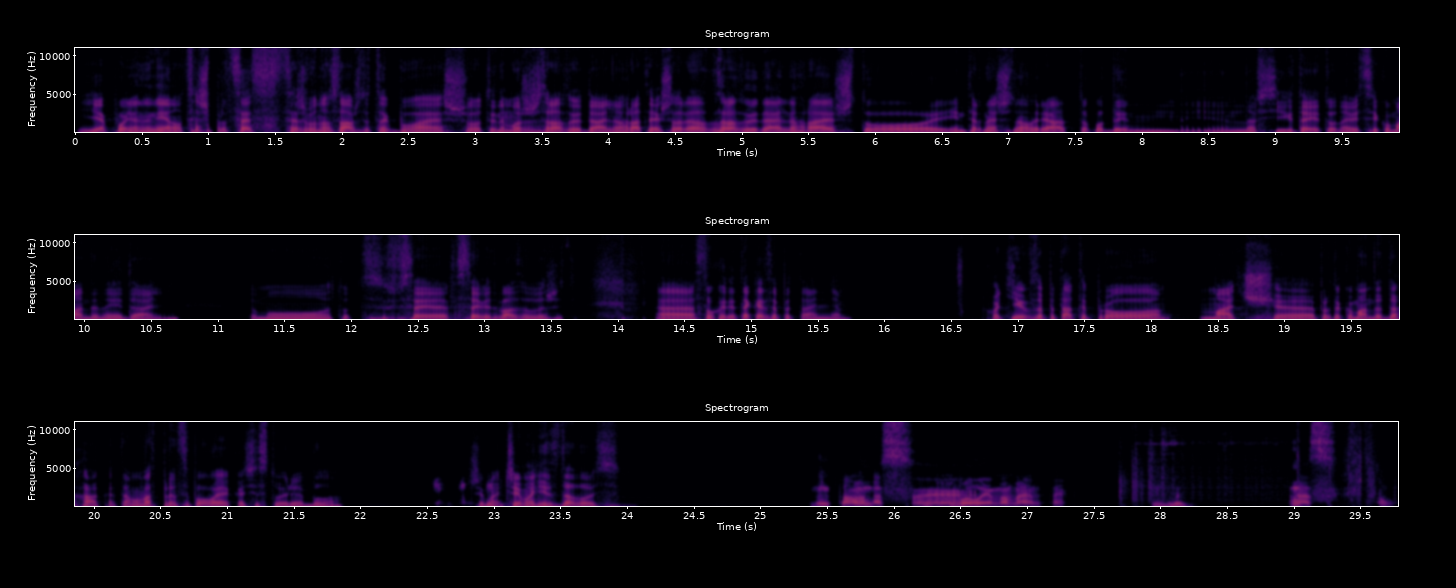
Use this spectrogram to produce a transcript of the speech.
Я поняв. Ну, ні, ну це ж процес, це ж воно завжди так буває, що ти не можеш зразу ідеально грати. Якщо зразу ідеально граєш, то International ряд топ-1 на всіх, да і то навіть ці команди не ідеальні. Тому тут все, все від вас залежить. Е, слухайте, таке запитання. Хотів запитати про матч е, проти команди Дахака. Там у вас принципова якась історія була? Чи, чи мені здалось? ну, У нас, е, були моменти. У нас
